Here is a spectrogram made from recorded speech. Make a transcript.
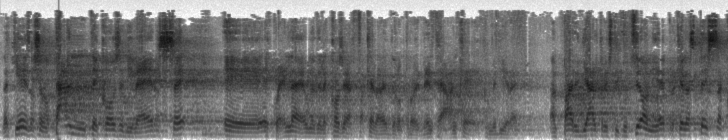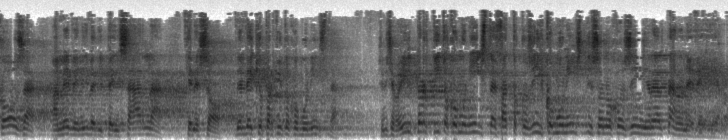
La Chiesa sono tante cose diverse e, e quella è una delle cose che rendono probabilmente anche, come dire, al pari di altre istituzioni, eh, perché la stessa cosa a me veniva di pensarla, che ne so, del vecchio partito comunista. Si diceva il partito comunista è fatto così, i comunisti sono così, in realtà non è vero.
